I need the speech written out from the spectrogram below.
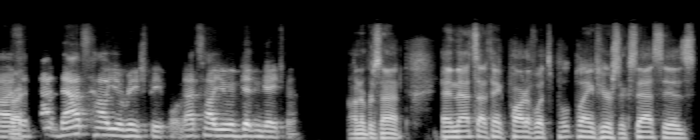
Uh, right. that, that's how you reach people. That's how you get engagement. 100% and that's i think part of what's playing to your success is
